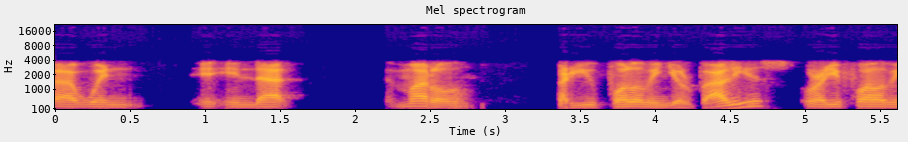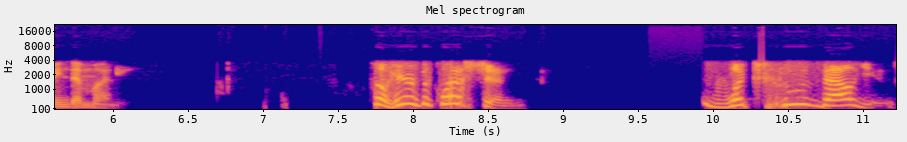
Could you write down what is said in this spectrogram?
uh, when in that model, are you following your values or are you following the money? So here's the question: What whose values?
